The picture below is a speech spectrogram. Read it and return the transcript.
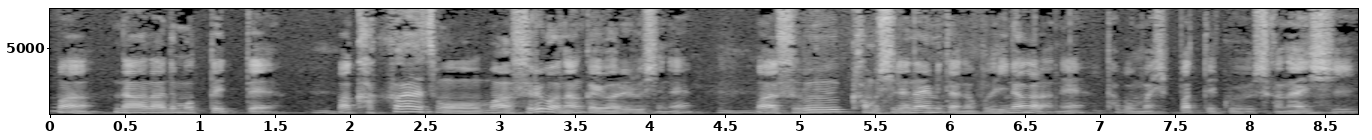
まあ、なあなあで持っていって、まあ、核開発も、まあ、すれば何か言われるしね、まあ、するかもしれないみたいなこと言いながらね、多分まあ引っ張っていくしかないし、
